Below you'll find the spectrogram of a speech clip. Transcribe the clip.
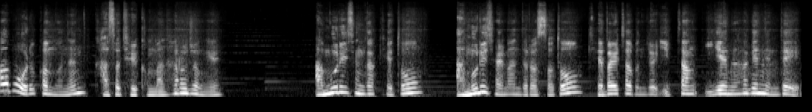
하부 5, 6관문은 가서 딜 것만 하루 종일. 아무리 생각해도 아무리 잘 만들었어도 개발자분들 입장 이해는 하겠는데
